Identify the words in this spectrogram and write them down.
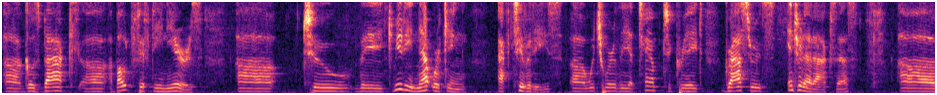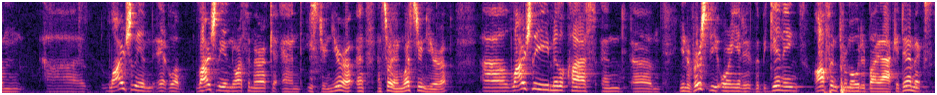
uh, goes back uh, about 15 years uh, to the community networking activities, uh, which were the attempt to create grassroots internet access, um, largely in well, largely in North America and Eastern Europe, and sorry, in Western Europe, uh, largely middle class and um, university oriented at the beginning, often promoted by academics,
